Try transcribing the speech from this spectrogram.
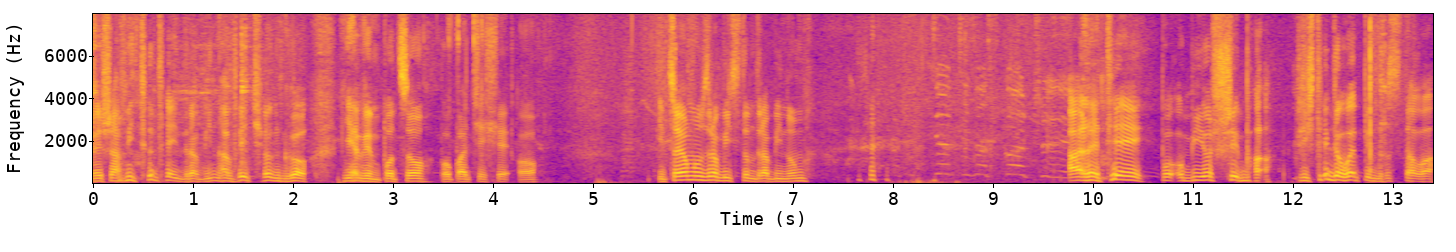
mysza mi tutaj drabina wyciągło, nie wiem po co, popatrzcie się, o. I co ja mam zrobić z tą drabiną? Ale ty, poobijo szyba. Przecież ty do łepy dostała.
